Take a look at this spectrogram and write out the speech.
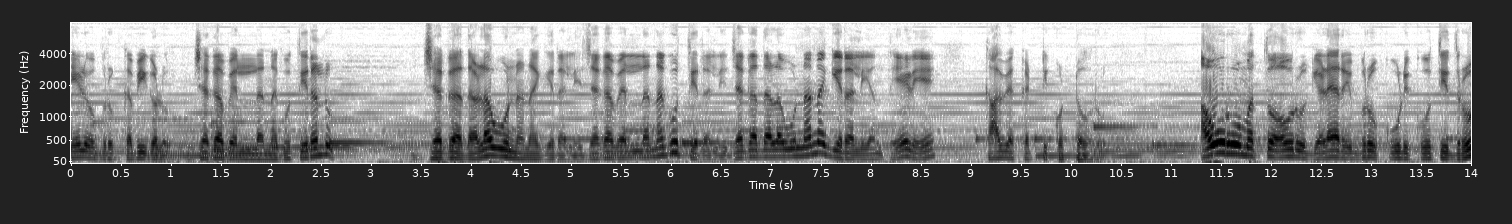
ಹೇಳಿ ಒಬ್ಬರು ಕವಿಗಳು, ಜಗವೆಲ್ಲ ನಗುತ್ತಿರಲು ಜಗದಳವು ನನಗಿರಲಿ, ಜಗವೆಲ್ಲ ನಗುತ್ತಿರಲಿ, ಜಗದಳವು ನನಗಿರಲಿ ಅಂತ ಹೇಳಿ ಕಾವ್ಯ ಕಟ್ಟಿಕೊಟ್ಟವರು. ಅವರು ಮತ್ತು ಅವರು ಗೆಳೆಯರಿಬ್ಬರು ಕೂಡಿ ಕೂತಿದ್ರು.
